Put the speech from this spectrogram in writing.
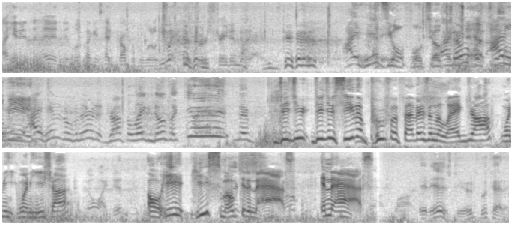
I hit it in the head and it looked like his head crumpled a little. He went head first straight into it. I hit That's it. the old full choke. I know, and a but I hit, B. it, I hit it over there and it dropped the leg and Dillon's like, you hit it. And then, Did you did you see the poof of feathers in the leg drop when he when he shot? No, I didn't. Oh, he he smoked it in the ass. In the ass. it is, dude. Look at it.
